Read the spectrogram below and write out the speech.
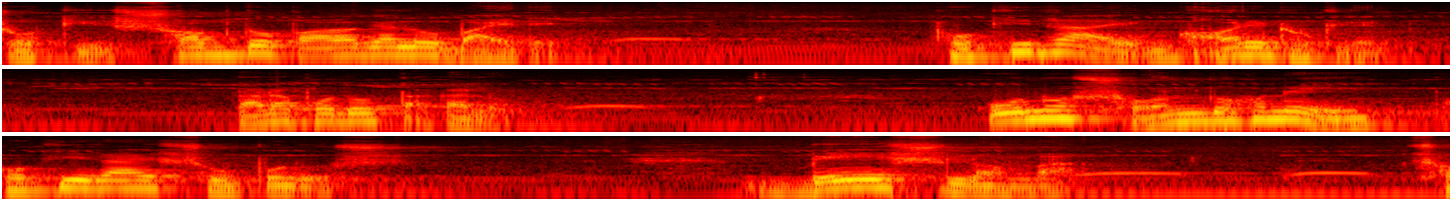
চটির শব্দ পাওয়া গেল বাইরে। ফকির রায় ঘরে ঢুকলেন। তারাপদ তাকালো। কোনো সন্দেহ নেই ফকির রায় সুপুরুষ। বেশ লম্বা। ছ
